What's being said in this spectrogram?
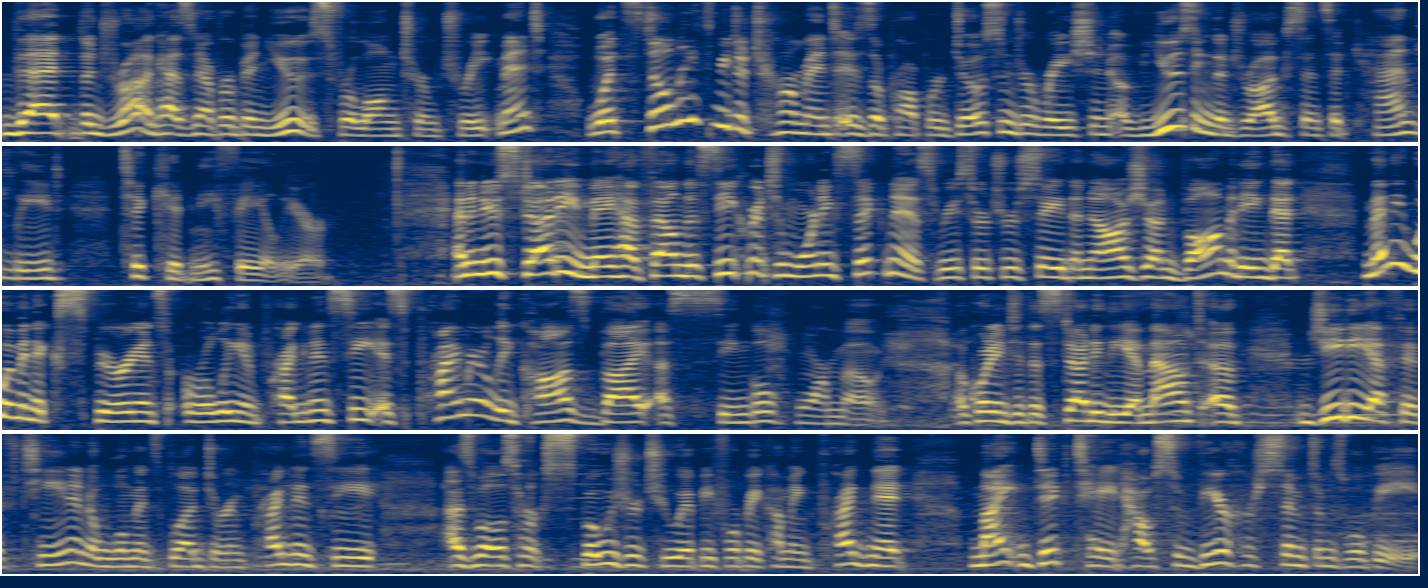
that the drug has never been used for long term treatment. What still needs to be determined is the proper dose and duration of using the drug since it can lead to kidney failure. And a new study may have found the secret to morning sickness. Researchers say the nausea and vomiting that many women experience early in pregnancy is primarily caused by a single hormone. According to the study, the amount of GDF15 in a woman's blood during pregnancy, as well as her exposure to it before becoming pregnant, might dictate how severe her symptoms will be.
